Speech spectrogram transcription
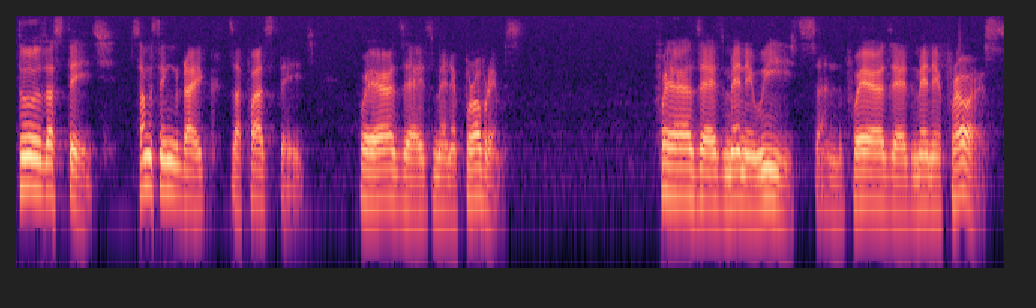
to the stage, something like the first stage, where there is many problems where there's many weeds and where there's many flowers.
